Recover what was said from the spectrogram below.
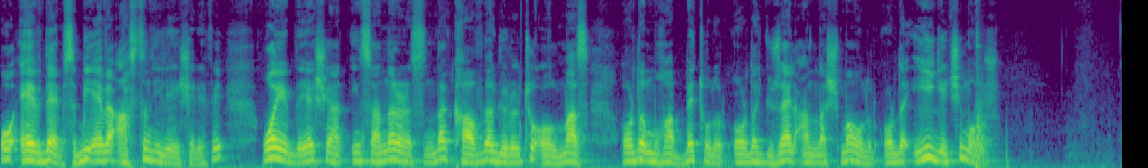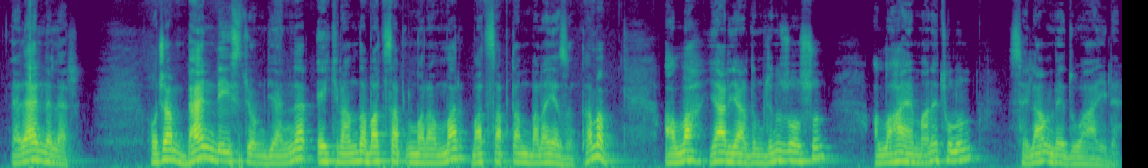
O evde mesela bir eve astın Hilye-i Şerif'i o evde yaşayan insanlar arasında kavga gürültü olmaz. Orada muhabbet olur. Orada güzel anlaşma olur. Orada iyi geçim olur. Neler neler. Hocam ben de istiyorum diyenler ekranda WhatsApp numaram var. WhatsApp'tan bana yazın. Tamam. Allah yar yardımcınız olsun. Allah'a emanet olun. Selam ve dua ile.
